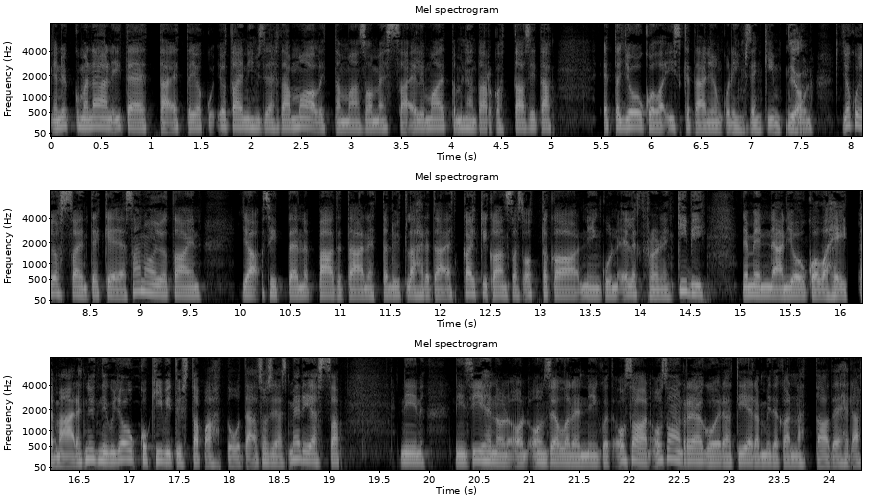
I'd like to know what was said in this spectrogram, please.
Ja nyt kun mä näen itse, että, että joku, jotain ihmisiä lähdetään maalittamaan somessa, eli maalittaminen tarkoittaa sitä, että joukolla isketään jonkun ihmisen kimppuun. Joo. Joku jossain tekee ja sanoo jotain ja sitten päätetään, että nyt lähdetään, että kaikki kansas ottakaa niin kuin elektroninen kivi ja mennään joukolla heittämään. Että nyt niin kuin joukkokivitys tapahtuu täällä sosiaalisessa mediassa, niin, niin siihen on, on, on sellainen, niin kuin, että osaan, osaan reagoida ja tiedä, mitä kannattaa tehdä.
